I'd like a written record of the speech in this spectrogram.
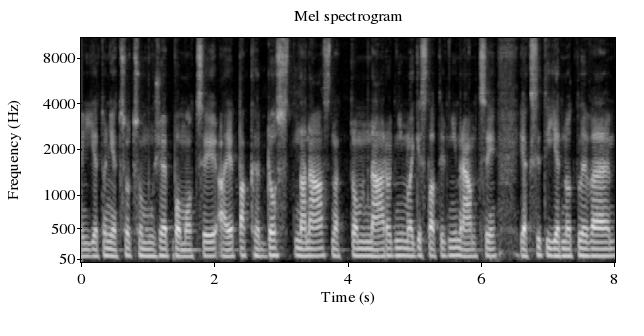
je to něco, co může pomoci a je pak dost na nás, na tom národním legislativním rámci, jak si ty jednotlivé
